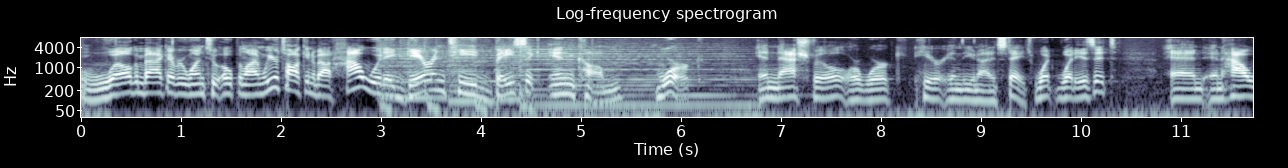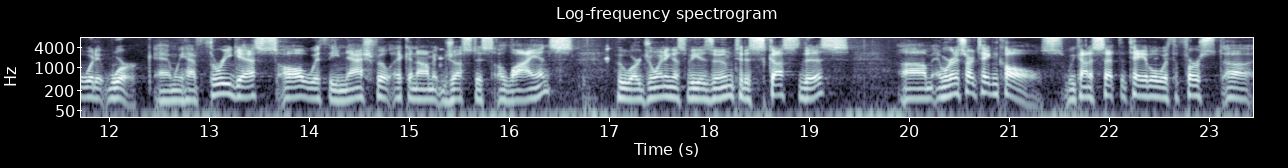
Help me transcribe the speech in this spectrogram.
Welcome back, everyone, to Open Line. We are talking about how would a guaranteed basic income work in Nashville or work here in the United States. What what is it, and and how would it work? And we have three guests, all with the Nashville Economic Justice Alliance, who are joining us via Zoom to discuss this. Um, and we're going to start taking calls. We kind of set the table with the first uh,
